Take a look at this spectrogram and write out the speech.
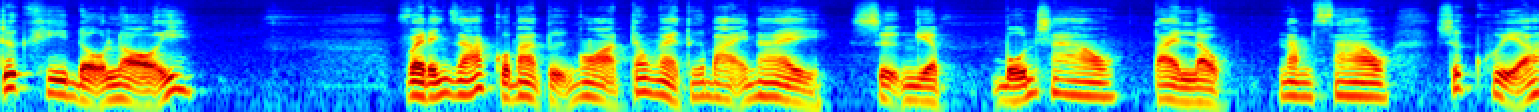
trước khi đổ lỗi. Về đánh giá của bạn tuổi ngọ trong ngày thứ bảy này, sự nghiệp 4 sao, tài lộc 5 sao, sức khỏe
